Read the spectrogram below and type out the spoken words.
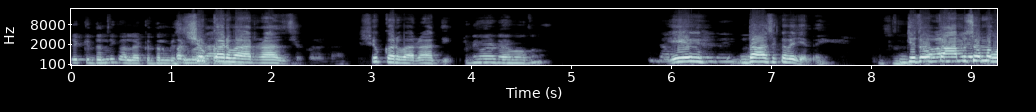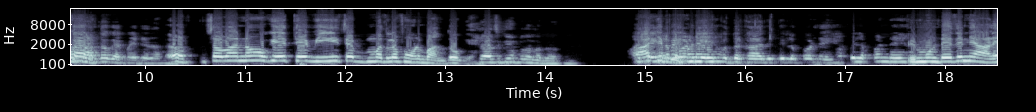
ਇਹ ਕਿਦਾਂ ਦੀ ਗੱਲ ਹੈ? ਕਿਦਾਂ ਪਰ ਮਿਸ ਸ਼ੁੱਕਰਵਾਰ ਰਾਤ ਸ਼ੁੱਕਰਵਾਰ ਰਾਤ ਦੀ। ਕਿੰਨੇ ਵਜੇ ਟਾਈਮ ਆ ਉਦੋਂ? ਇਹ 10 ਕੁ ਵਜੇ ਦੇ ਜਦੋਂ ਕੰਮ ਸੁਮ ਕਰ ਅਹ ਸਵਾ ਨੌ ਹੋ ਗਏ ਤੇ 20 ਤੇ ਮਤਲਬ ਫੋਨ ਬੰਦ ਹੋ ਗਿਆ। ਅੱਜ ਕਿਉਂ ਪਤਾ ਲੱਗਾ ਅੱਜ ਦੇ ਦਿਖਾ ਦਿੱਤੀ ਲੱਭਣ ਦੇ ਆਪੇ ਲੱਭਣ ਦੇ ਵੀ ਮੁੰਡੇ ਤੇ ਨਿਆਣੇ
